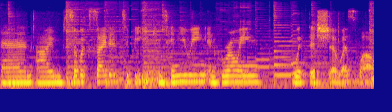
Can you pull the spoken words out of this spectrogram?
And I'm so excited to be continuing and growing with this show as well.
